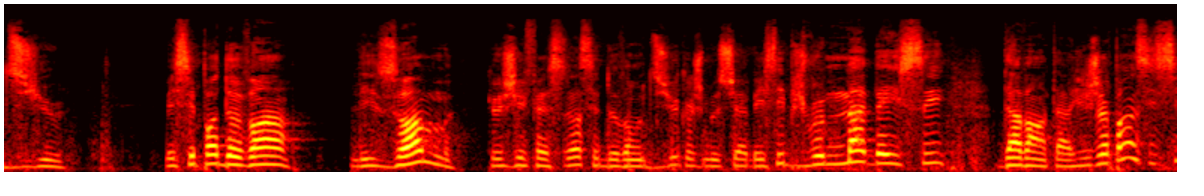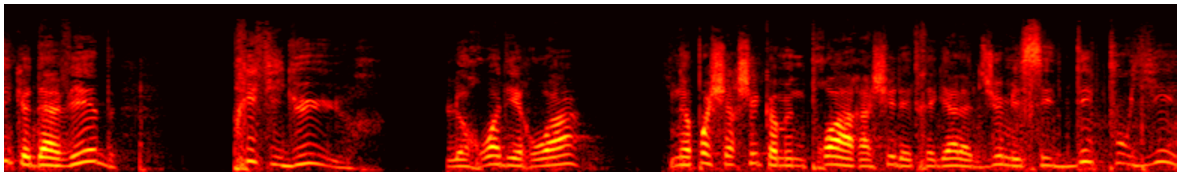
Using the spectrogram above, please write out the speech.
Dieu. Mais ce n'est pas devant les hommes que j'ai fait cela, c'est devant Dieu que je me suis abaissé, puis je veux m'abaisser davantage. Et je pense ici que David préfigure le roi des rois qui n'a pas cherché comme une proie arrachée d'être égal à Dieu, mais s'est dépouillé.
